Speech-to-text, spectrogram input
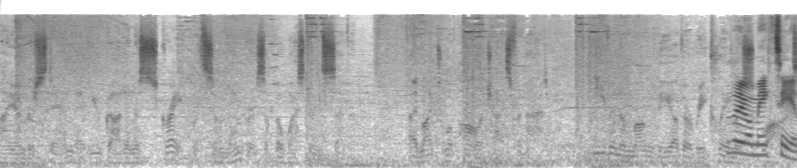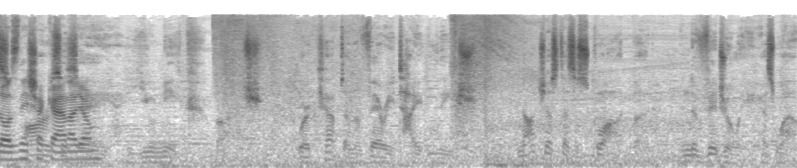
I understand that you got in a scrape with some members of the Western Seven. I'd like to apologize for that. Even among the other reclaimers Azért jó, még célozni se ours kell is nagyon. a unique bunch. We're kept on a very tight leash. Not just as a squad, but individually as well.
